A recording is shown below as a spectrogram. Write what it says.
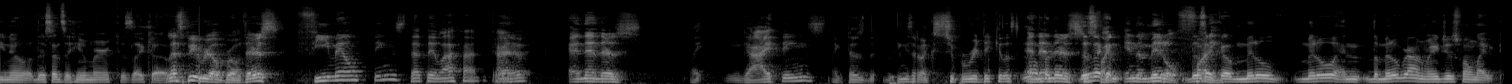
you know their sense of humor because like uh Let's be real, bro. There's female things that they laugh at, kind Yeah. of, and then there's like guy things, like those the things that are like super ridiculous, No, and then there's there's just like like, a- in the middle, there's funny. like a middle middle and the middle ground ranges from like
